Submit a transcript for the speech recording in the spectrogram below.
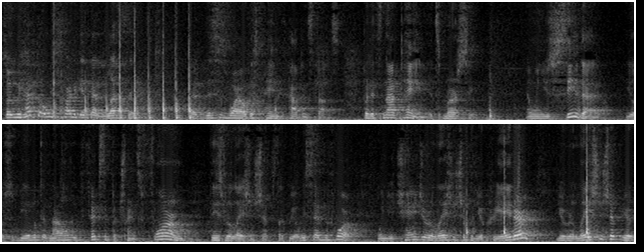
So we have to always try to get that lesson that this is why all this pain happens to us. But it's not pain, it's mercy. And when you see that, you'll be able to not only fix it, but transform these relationships. Like we always said before, when you change your relationship with your creator, your relationship, your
